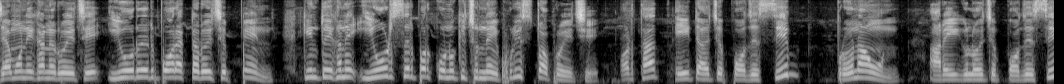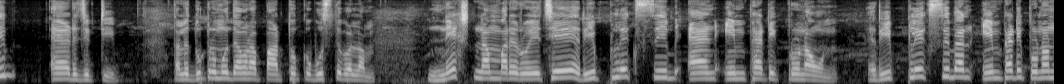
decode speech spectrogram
যেমন এখানে রয়েছে ইওরের পর একটা রয়েছে পেন কিন্তু এখানে ইয়োর্সের পর কোনো কিছু নেই ফুল স্টপ রয়েছে। অর্থাৎ এইটা হচ্ছে পজেসিভ প্রোনাউন আর এইগুলো হচ্ছে পজেসিভ অ্যাডজেক্টিভ তাহলে দুটোর মধ্যে আমরা পার্থক্য বুঝতে পারলাম। নেক্সট নাম্বারে রয়েছে reflexive and emphatic pronoun reflexive and emphatic pronoun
